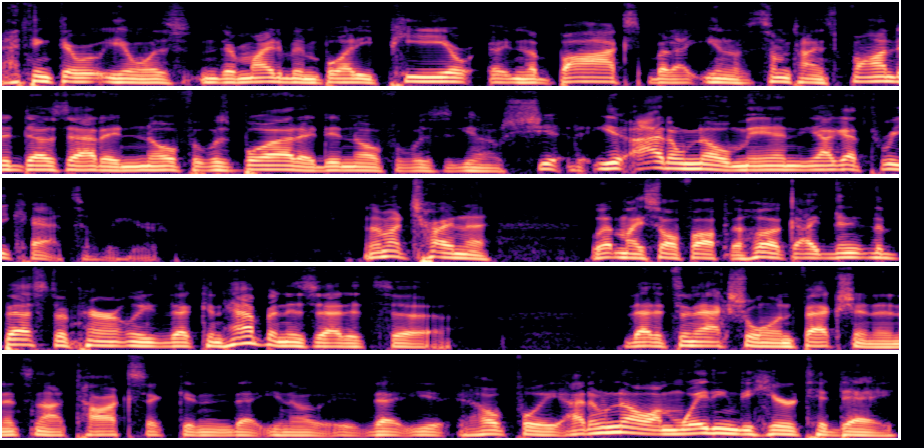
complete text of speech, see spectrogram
I think there you know was there might have been bloody pee in the box, but I, you know sometimes Fonda does that. I didn't know if it was blood. I didn't know if it was you know shit. I don't know, man. I got three cats over here. And I'm not trying to let myself off the hook. I the best apparently that can happen is that it's a that it's an actual infection and it's not toxic and that you know that you hopefully I don't know I'm waiting to hear today.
